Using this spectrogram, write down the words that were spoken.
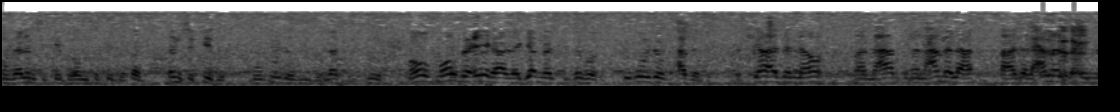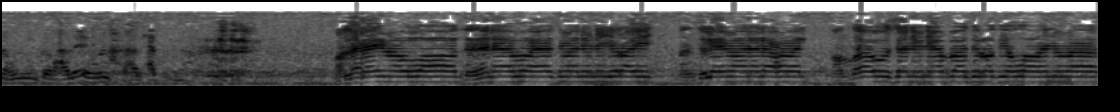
وقال امسك كده امسك كده امسك كده. وقوده بيده لا تسوق ما هو ما هو بعير هذا جمل تقوده بحبل. الشاهد إنه من عمل هذا العمل فإنه ينكر عليه ويقطع الحبل. قال رحمه الله حدثنا أبو عثمان بن جريج عن سليمان الأحول عن طاووس ابن عباس رضي الله عنهما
